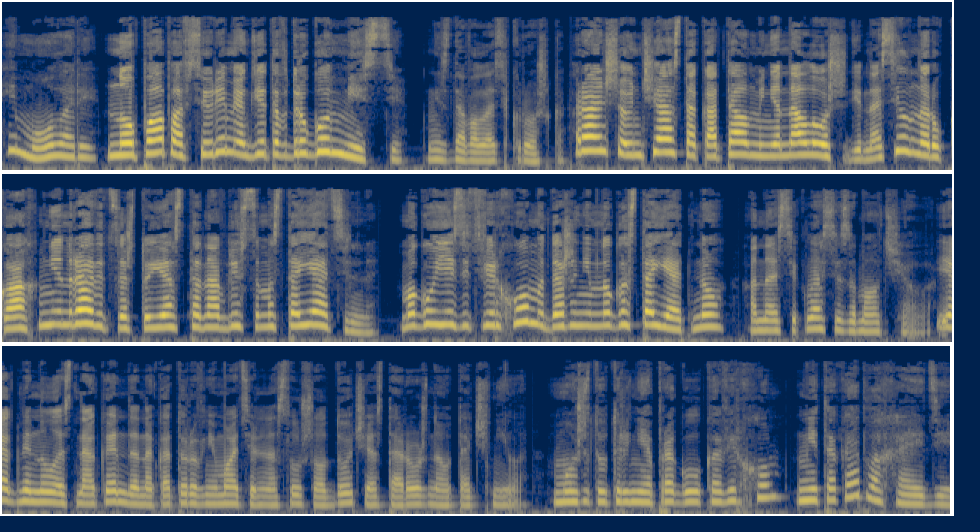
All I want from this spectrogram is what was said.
«И Молари». «Но папа все время где-то в другом месте», — не сдавалась крошка. «Раньше он часто катал меня на лошади, носил на руках. Мне нравится, что я становлюсь самостоятельной. Могу ездить верхом и даже немного стоять, но...» Она осеклась и замолчала. Я оглянулась на Кэндона, который внимательно слушал дочь и осторожно уточнила. «Может, утренняя прогулка верхом? Не такая плохая идея?»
